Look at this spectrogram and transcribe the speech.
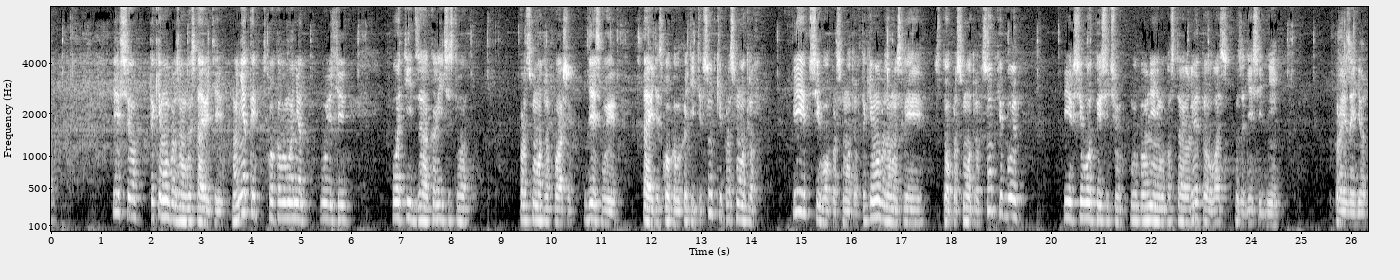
И все. Таким образом вы ставите монеты, сколько вы монет будете платить за количество просмотров ваших. Здесь вы ставите сколько вы хотите в сутки просмотров и всего просмотров. Таким образом, если 100 просмотров в сутки будет и всего 1000 выполнений вы поставили, это у вас за 10 дней произойдет.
